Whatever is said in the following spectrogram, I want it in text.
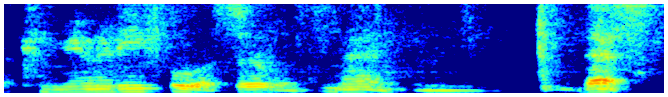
a community full of servants. Man, that's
